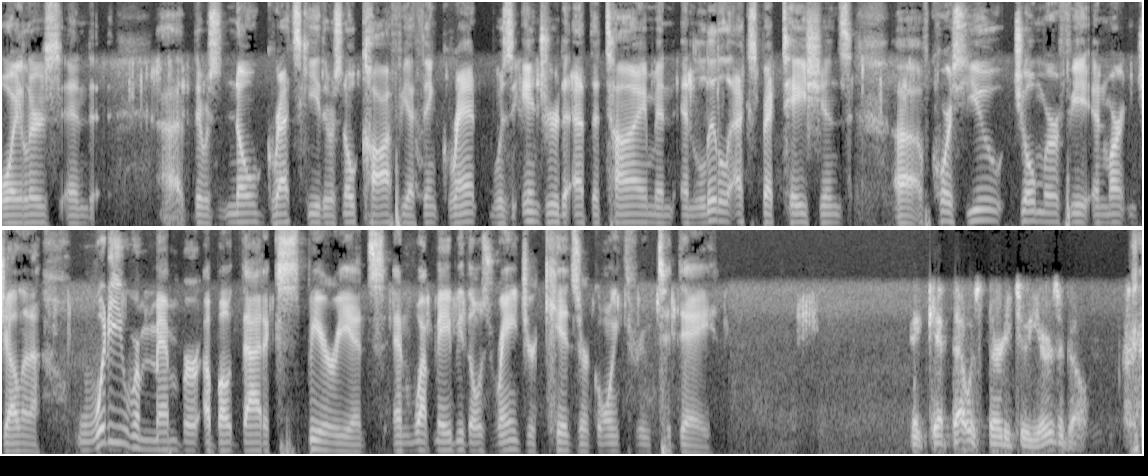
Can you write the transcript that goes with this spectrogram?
Oilers, and uh, there was no Gretzky, there was no Coffey. I think Grant was injured at the time, and, and little expectations. Uh, of course, you, Joe Murphy, and Martin Gelinas. What do you remember about that experience and what maybe those Ranger kids are going through today? Hey, Kip, that was 32 years ago.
